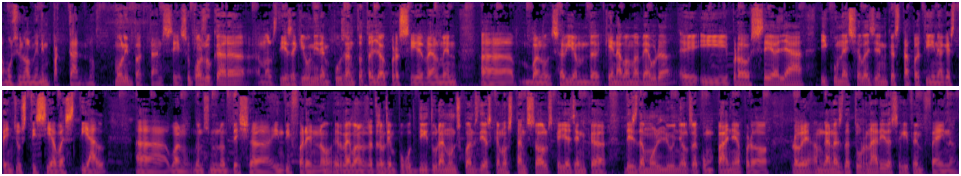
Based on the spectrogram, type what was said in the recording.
emocionalment impactant, no? Molt impactant, sí. Suposo que ara, amb els dies aquí, ho anirem posant tot a lloc, però sí, realment, eh, bueno, sabíem de què anàvem a veure, eh, i, però ser allà i conèixer la gent que està patint aquesta injustícia bestial, eh, bueno, doncs no et deixa indiferent, no? I res, bueno, nosaltres els hem pogut dir durant uns quants dies que no estan sols, que hi ha gent que des de molt lluny els acompanya, però, però bé, amb ganes de tornar-hi i de seguir fent feina.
